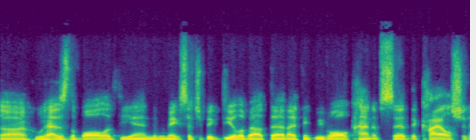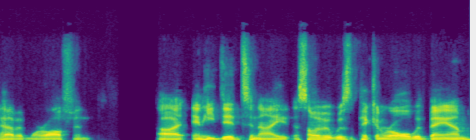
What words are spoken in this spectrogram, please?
uh, who has the ball at the end, and we make such a big deal about that. I think we've all kind of said that Kyle should have it more often, uh, and he did tonight. Some of it was the pick and roll with Bam,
